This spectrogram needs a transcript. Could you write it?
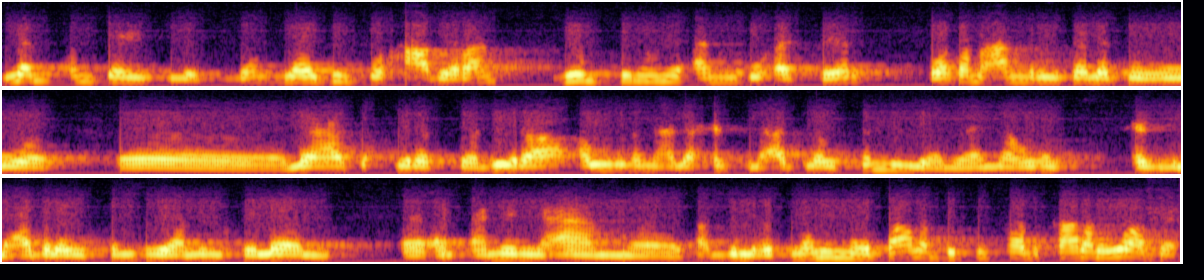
لم أنتهي سياسيا لا زلت حاضرا يمكنني أن أؤثر. وطبعا رسالته آه، لها تأثيرات كبيرة اولا على حزب العداله والتنمية لأنه حزب العداله والتنمية من خلال آه، الأمين العام آه، عبد العثماني مطالب باتخاذ قرار واضح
